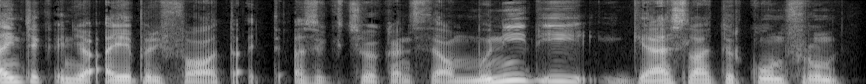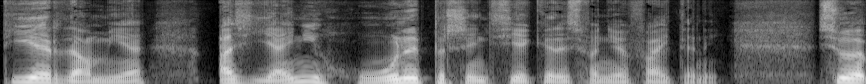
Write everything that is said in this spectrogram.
eintlik in jou eie privaatheid, as ek dit so kan stel. Moenie die gaslighter konfronteer daarmee as jy nie 100% seker is van jou feite nie. So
